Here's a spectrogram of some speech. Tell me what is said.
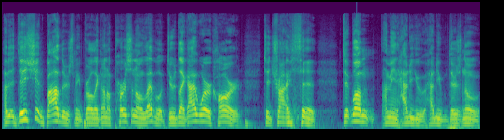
I mean, this shit bothers me, bro. Like on a personal level, dude. Like I work hard to try to well, I mean, how do you, how do you, there's no,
